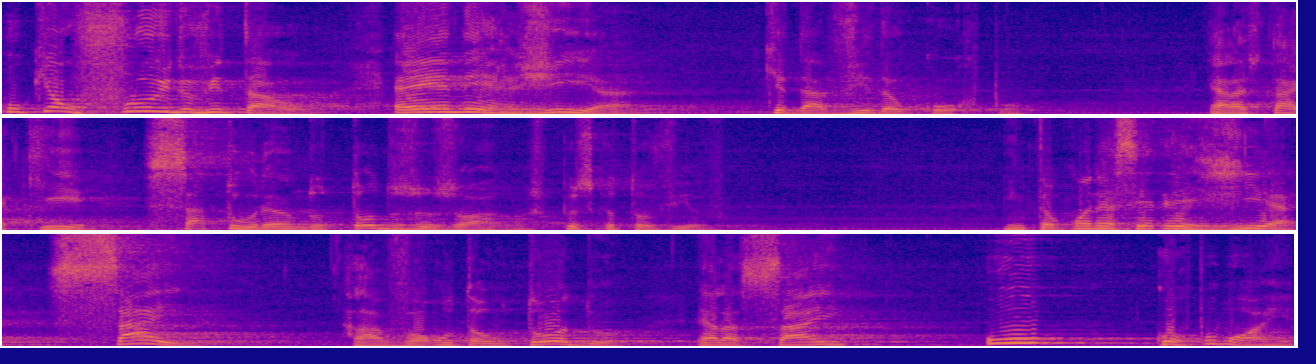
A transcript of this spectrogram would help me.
O que é o fluido vital? É energia que dá vida ao corpo. Ela está aqui saturando todos os órgãos, por isso que eu estou vivo. Então, quando essa energia sai, ela volta ao todo, ela sai, o corpo morre.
